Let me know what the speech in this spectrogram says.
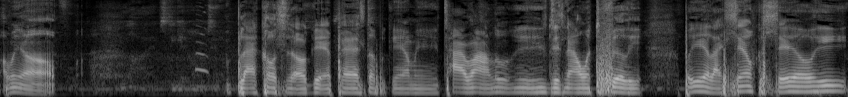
I mean, um, black coaches are getting passed up again. I mean, Tyronn Lue, he, he just now went to Philly. But yeah, like Sam Cassell, he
